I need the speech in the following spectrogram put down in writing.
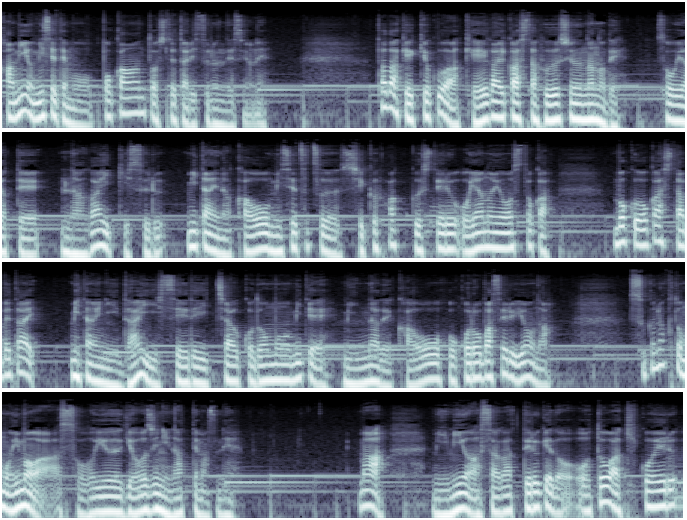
髪を見せてもポカーンとしてたりするんですよね。ただ結局は形骸化した風習なのでそうやって長生きするみたいな顔を見せつつ四苦八苦してる親の様子とか僕お菓子食べたいみたいに第一声で言っちゃう子供を見てみんなで顔をほころばせるような少なくとも今はそういう行事になってますね。まあ耳は塞がってるけど音は聞こえる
